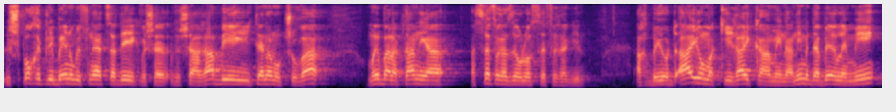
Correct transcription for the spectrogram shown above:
לשפוך את ליבנו בפני הצדיק וש, ושהרבי ייתן לנו תשובה. אומר בעל התניא, הספר הזה הוא לא ספר רגיל. אך ביודעי ומכירי כאמינה, אני מדבר למי?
